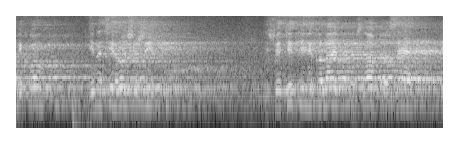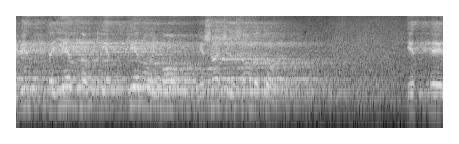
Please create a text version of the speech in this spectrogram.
гріхом, і на ці гроші жити. І святитель Ніколай знав про це, і він таємно кинув йому мішочок золотом. І е,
